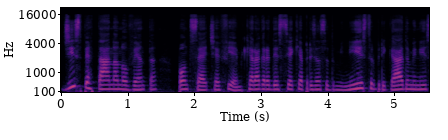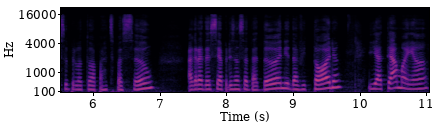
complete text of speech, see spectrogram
Despertar na 90.7 FM. Quero agradecer aqui a presença do ministro. Obrigada, ministro, pela tua participação. Agradecer a presença da Dani, da Vitória. E até amanhã,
